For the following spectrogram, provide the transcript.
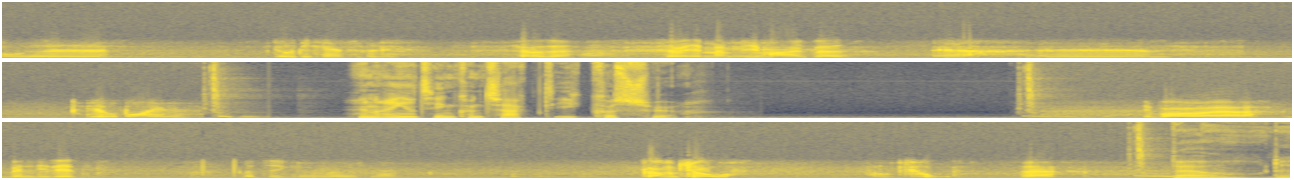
oh, øh, jo, det kan jeg selvfølgelig. Kan du det? Så vil jeg man blive meget glad. Ja, øh, jo, hvorhenne? Han ringer til en kontakt i Korsør. Det var øh, vent lige lidt. Hvad tid kan vi mødes med? Klokken to. Klokken to? Ja, Børge, der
